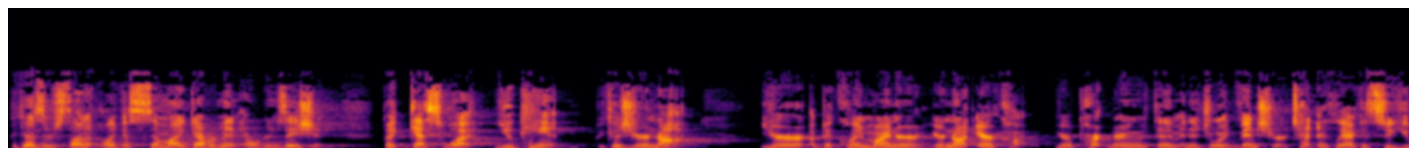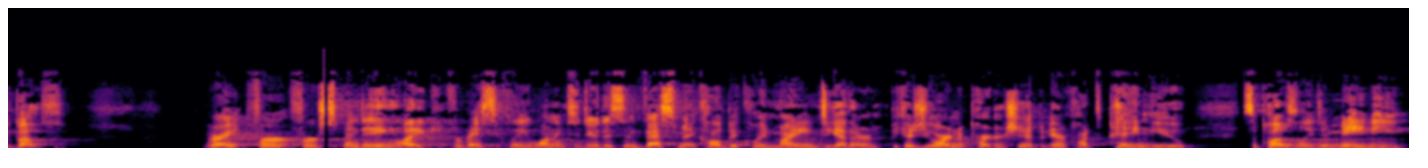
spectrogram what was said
because there's some, like a semi-government organization. But guess what? You can't because you're not. You're a Bitcoin miner. You're not ERCOT. You're partnering with them in a joint venture. Technically, I could sue you both, right? For, for spending like, for basically wanting to do this investment called Bitcoin mining together because you are in a partnership and ERCOT's paying you supposedly to maybe,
